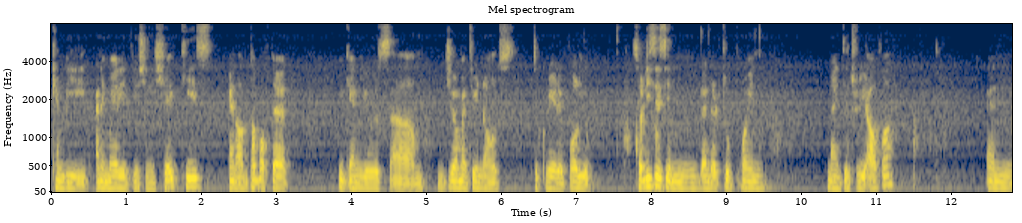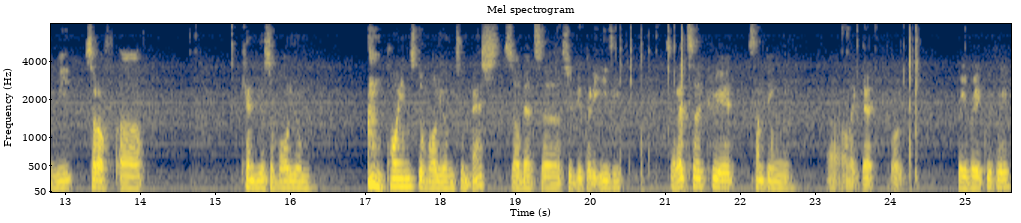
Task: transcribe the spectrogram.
can be animated using shape keys. And on top of that, we can use um, geometry nodes to create a volume. So this is in Blender 2.93 alpha. And we sort of uh, can use a volume points to volume to mesh. So that uh, should be pretty easy. So let's uh, create something uh, like that very very quickly.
